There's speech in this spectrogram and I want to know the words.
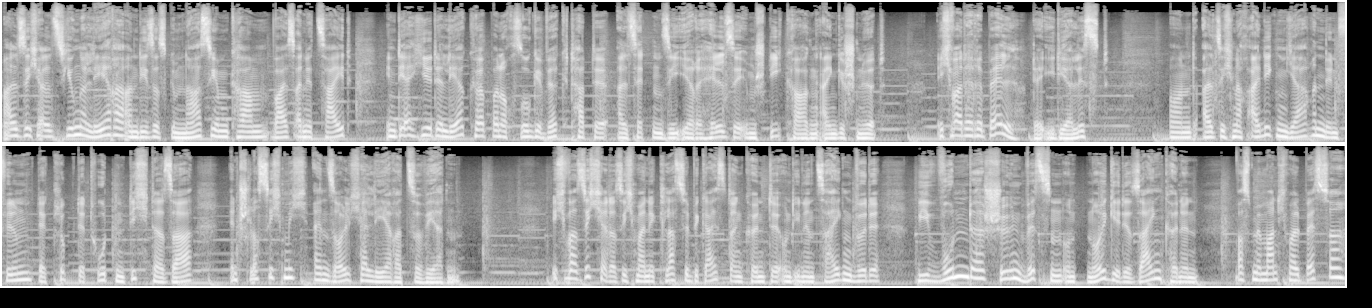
Als ich als junger Lehrer an dieses Gymnasium kam, war es eine Zeit, in der hier der Lehrkörper noch so gewirkt hatte, als hätten sie ihre Hälse im Stehkragen eingeschnürt. Ich war der Rebell, der Idealist. Und als ich nach einigen Jahren den Film Der Club der Toten Dichter sah, entschloss ich mich, ein solcher Lehrer zu werden. Ich war sicher, dass ich meine Klasse begeistern könnte und ihnen zeigen würde, wie wunderschön Wissen und Neugierde sein können, was mir manchmal besser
